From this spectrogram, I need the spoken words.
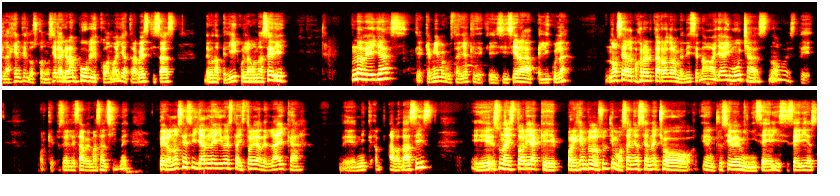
la gente los conociera, el gran público, ¿no? Y a través quizás de una película, una serie. Una de ellas, que, a mí me gustaría que, se hiciera película, no sé, a lo mejor ahorita Rodro me dice, no, ya hay muchas, ¿no? Este, porque pues él le sabe más al cine, pero no sé si ya han leído esta historia de Laika, de Nick Abadassis. Eh, es una historia que, por ejemplo, en los últimos años se han hecho inclusive miniseries y series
